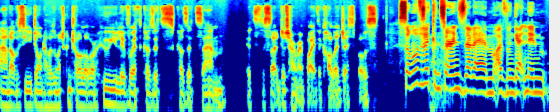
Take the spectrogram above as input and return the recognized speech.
and obviously you don't have as much control over who you live with because it's because it's um it's determined by the college, I suppose. Some of the concerns that um, I've been getting in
